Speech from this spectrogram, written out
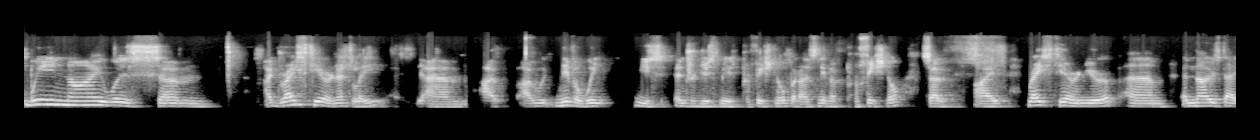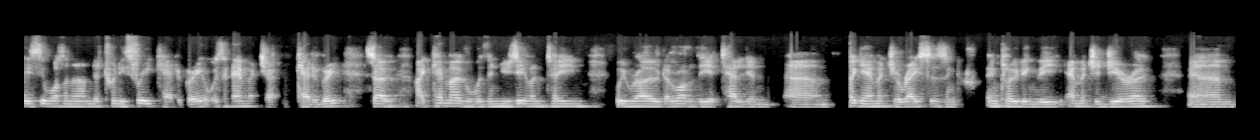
when I was, um, I'd raced here in Italy. Um, I, I would never went you introduced me as professional, but I was never professional. So I raced here in Europe. Um, in those days, there wasn't an under 23 category, it was an amateur category. So I came over with the New Zealand team. We rode a lot of the Italian um, big amateur races, including the Amateur Giro. Um,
